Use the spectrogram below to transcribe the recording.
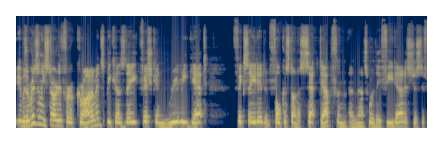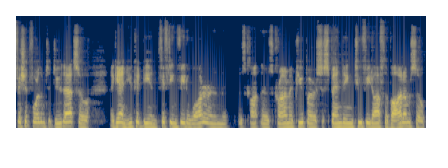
it was originally started for chironomids because they fish can really get fixated and focused on a set depth, and, and that's where they feed at. It's just efficient for them to do that. So again, you could be in 15 feet of water, and those those chironomid pupa are suspending two feet off the bottom. So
